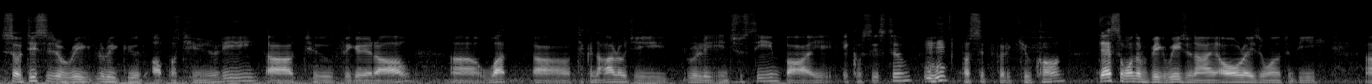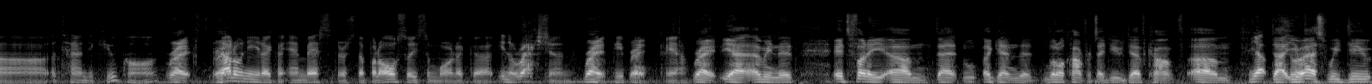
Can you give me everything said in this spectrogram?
So this is a really, really good opportunity uh, to figure it out. Uh, what uh, technology really interesting by ecosystem, specifically KubeCon. That's one of the big reasons I always wanted to be uh, attend the KubeCon. right. Right. Not only like an ambassador stuff, but also it's more like a interaction Right, with people. right. Yeah. Right. Yeah. I mean, it, it's funny um, that again the little conference I do, DevConf. Um, Yep, dot sure. US. We do.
